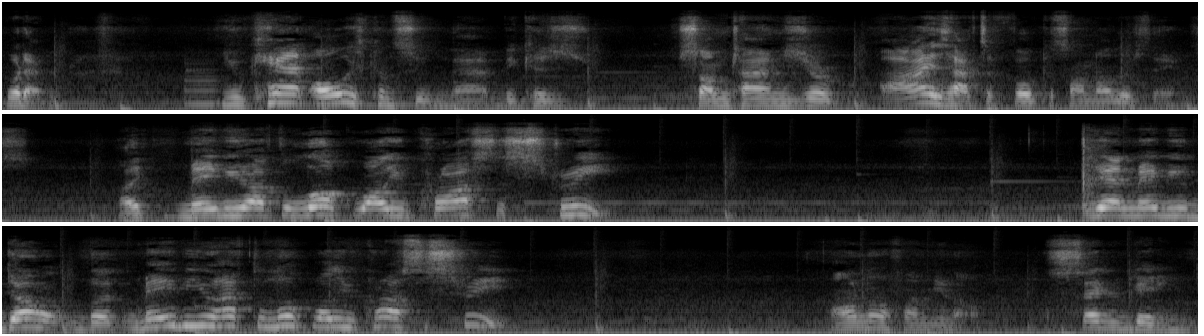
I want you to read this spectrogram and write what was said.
whatever, you can't always consume that because sometimes your eyes have to focus on other things. Like maybe you have to look while you cross the street. Again, maybe you don't, but maybe you have to look while you cross the street. I don't know if I'm, you know, segregating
